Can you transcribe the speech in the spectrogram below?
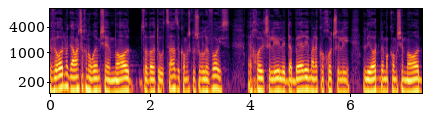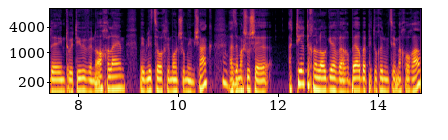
ועוד מגמה שאנחנו רואים שמאוד צובר תאוצה, זה כל מה שקשור ל-voice. היכולת שלי לדבר עם הלקוחות שלי, להיות במקום שמאוד אה, אינטואיטיבי ונוח להם, מבלי צורך ללמוד שום ממשק. אז זה משהו שעתיר טכנולוגיה והרבה הרבה פיתוחים נמצאים מאחוריו,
